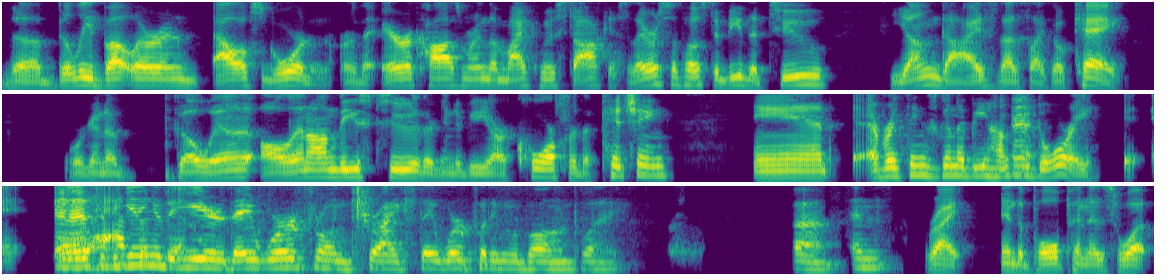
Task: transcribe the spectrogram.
the Billy Butler and Alex Gordon or the Eric Hosmer and the Mike Moustakas. They were supposed to be the two young guys that's like, okay, we're going to go in all in on these two. They're going to be our core for the pitching, and everything's going to be hunky dory. And, and, at the beginning of the year, they were throwing strikes. They were putting the ball in play. Uh, and right, and the bullpen is what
